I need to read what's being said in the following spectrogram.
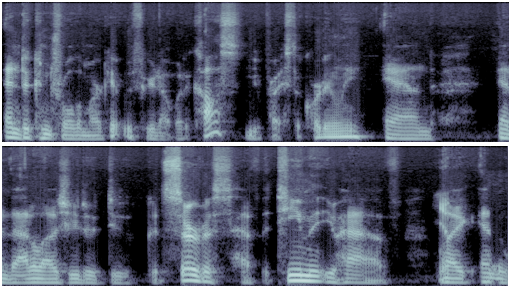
and to control the market we figured out what it costs you priced accordingly and and that allows you to do good service have the team that you have Yep. like and the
